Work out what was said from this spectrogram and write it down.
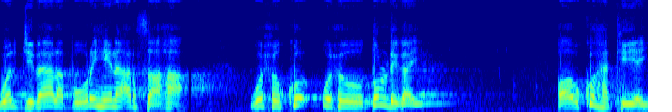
Waljibaala buurihiina arsaahaa. Wuxuu duldhigay oo uu ku hakiyey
